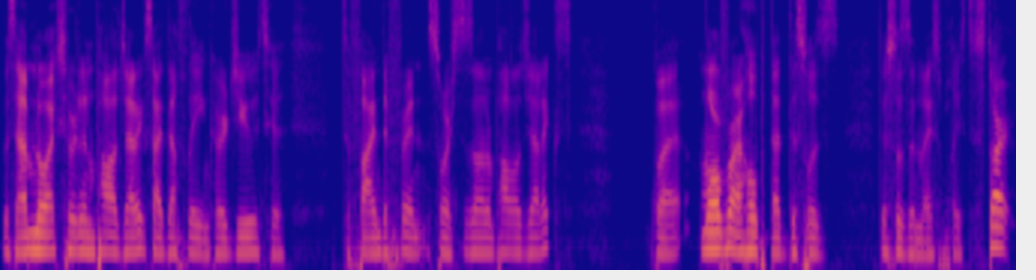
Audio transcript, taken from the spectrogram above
Listen, I'm no expert in apologetics. I definitely encourage you to to find different sources on apologetics. But moreover, I hope that this was this was a nice place to start.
